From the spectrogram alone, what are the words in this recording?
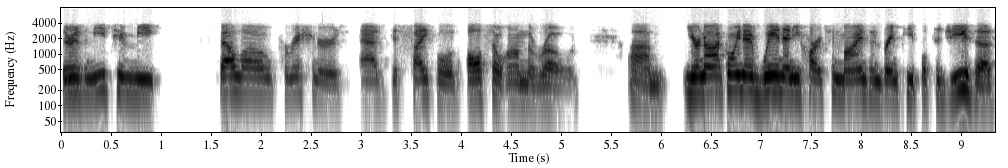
There is a need to meet fellow parishioners as disciples also on the road. Um, you're not going to win any hearts and minds and bring people to Jesus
